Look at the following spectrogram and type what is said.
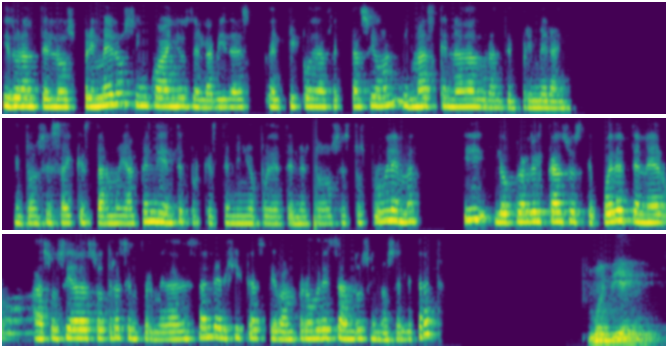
y durante los primeros cinco años de la vida es el pico de afectación y más que nada durante el primer año. Entonces hay que estar muy al pendiente porque este niño puede tener todos estos problemas y lo peor del caso es que puede tener asociadas otras enfermedades alérgicas que van progresando si no se le trata. Muy bien.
